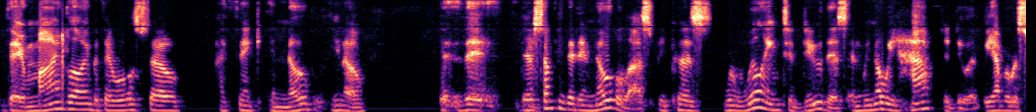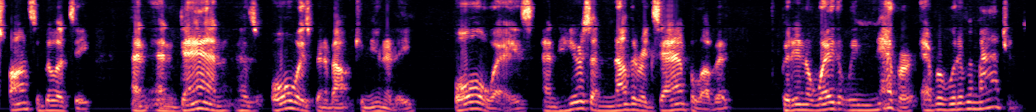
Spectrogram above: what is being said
they're mind blowing, but they're also, I think, ennobling, You know, they, there's something that ennoble us because we're willing to do this, and we know we have to do it. We have a responsibility, and and Dan has always been about community always. And here's another example of it, but in a way that we never, ever would have imagined.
